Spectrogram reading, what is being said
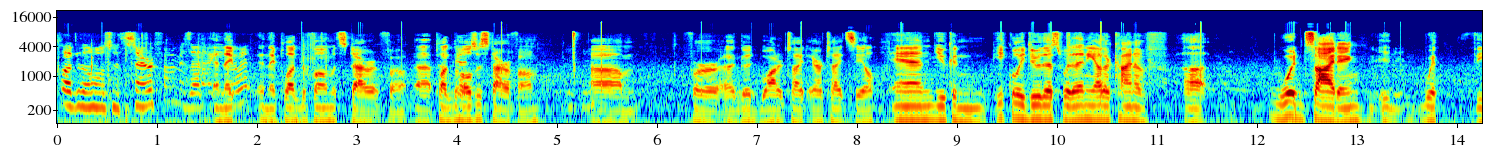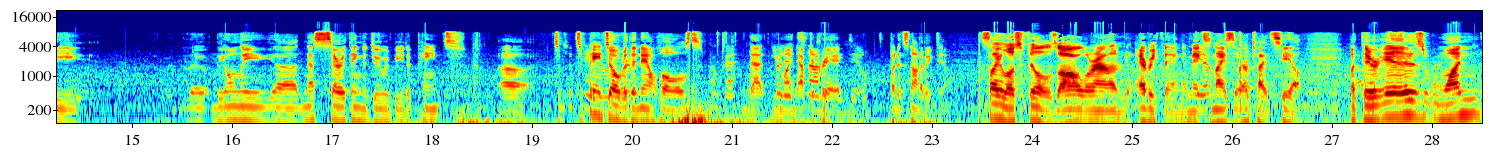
plug the holes with styrofoam. Is that how and you they do it? and they plug the foam with styrofoam. Uh, plug the holes with styrofoam. Um, for a good watertight, airtight seal, and you can equally do this with any other kind of uh, wood siding. It, with the the, the only uh, necessary thing to do would be to paint uh, to, To to paint paint over over the nail holes Okay. that you but might have to create, a big deal. but it's not a big deal. Cellulose fills all around everything and makes Yep. a nice airtight seal. But there is one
